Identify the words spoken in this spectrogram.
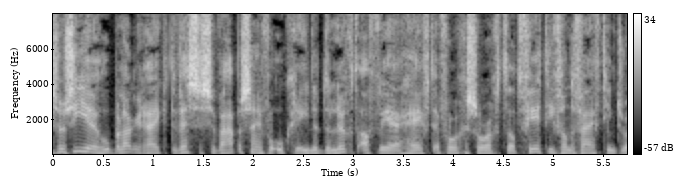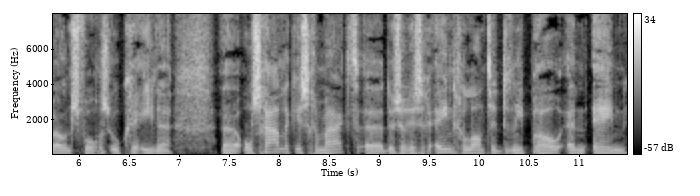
zo zie je hoe belangrijk de westerse wapens zijn voor Oekraïne. De luchtafweer heeft ervoor gezorgd dat 14 van de 15 drones volgens Oekraïne onschadelijk is gemaakt. Dus er is er één geland in Dnipro en één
